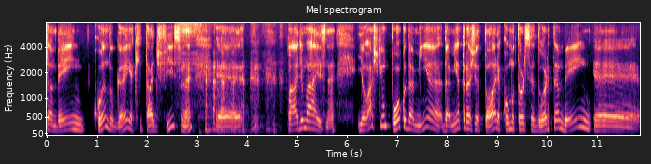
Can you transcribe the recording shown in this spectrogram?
também quando ganha, que tá difícil, né? É, demais, né? E eu acho que um pouco da minha, da minha trajetória como torcedor também é,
